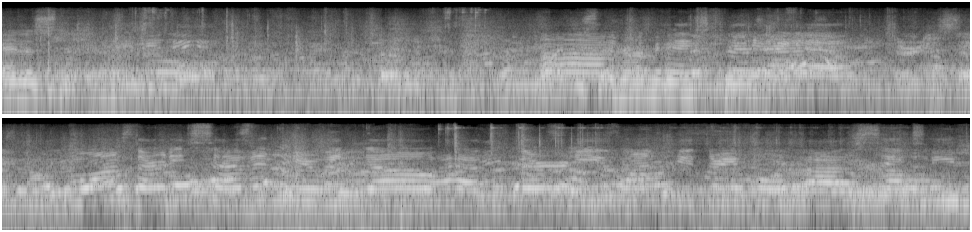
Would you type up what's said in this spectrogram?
and it's, There you go. 137, here we go. I have 30, 1, 2, 3, 4, 5, 6,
